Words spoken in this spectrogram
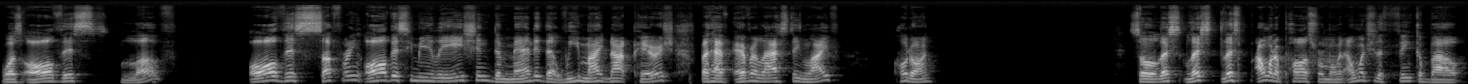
Was all this love? All this suffering, all this humiliation demanded that we might not perish but have everlasting life? Hold on. So let's let's let's I want to pause for a moment. I want you to think about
